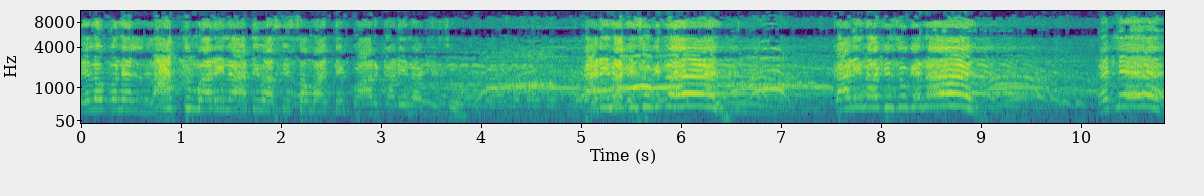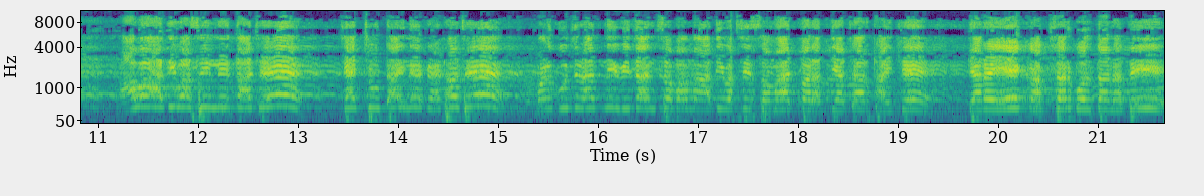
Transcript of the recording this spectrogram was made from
એ લોકોને લાત મારીને આદિવાસી સમાજની બહાર કાઢી નાખીશું. કાઢી નાખીશું કે નહીં? કાઢી નાખીશું કે નહીં? એટલે આવા આદિવાસી નેતા છે જે ચૂંટાઈને બેઠા છે. પણ ગુજરાતની વિધાનસભામાં આદિવાસી સમાજ પર અત્યાચાર થાય છે. ત્યારે એક અક્ષર બોલતા નથી.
